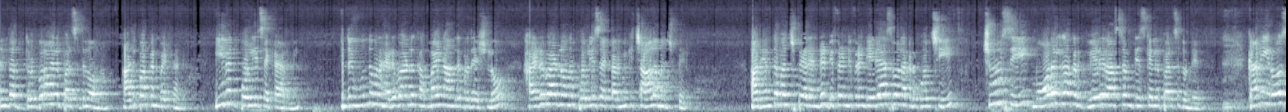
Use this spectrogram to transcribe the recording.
ఎంత దుర్భరమైన పరిస్థితిలో ఉన్నాం. అది పక్కన పెట్టండి ఈవెన్ పోలీస్ అకాడమీ ఇంతకు ముందు మన హైదరాబాద్లో కంబైన్ ఆంధ్రప్రదేశ్లో హైదరాబాద్లో ఉన్న పోలీస్ అకాడమీకి చాలా మంచి పేరు. అది ఎంత మంచి పేరు అంటే డిఫరెంట్ డిఫరెంట్ ఏరియాస్ వాళ్ళు అక్కడికి వచ్చి చూసి మోడల్గా అక్కడ వేరే రాష్ట్రం తీసుకెళ్ళే పరిస్థితి ఉండేది. కానీ ఈరోజు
